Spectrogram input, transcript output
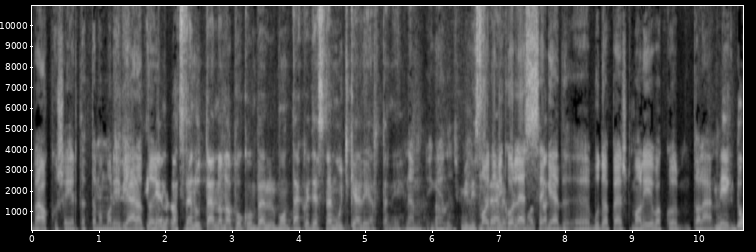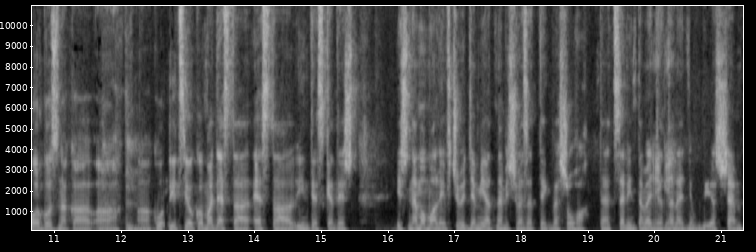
már akkor se értettem a Malév járatai. Igen, aztán utána napokon belül mondták, hogy ezt nem úgy kell érteni. Nem, igen. Majd amikor lesz mondta. Szeged, Budapest, Malév, akkor talán. még dolgoznak a, a, a kondíciókon, majd ezt a, ezt a intézkedést és nem a Malév csődje miatt nem is vezették be soha. Tehát szerintem egyetlen Igen. egy nyugdíjas sem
